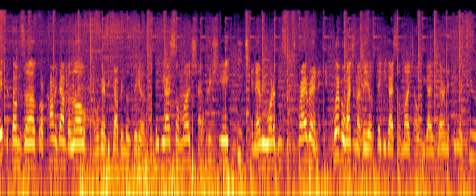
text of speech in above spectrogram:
hit the thumbs up or comment down below and we're going to be dropping those videos. So thank you guys so much. I appreciate each and every one of you subscriber and whoever watches my videos. Thank you guys so much. I hope you guys learn a thing or two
